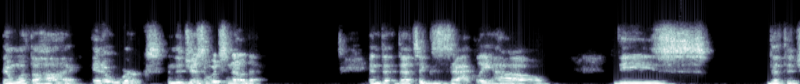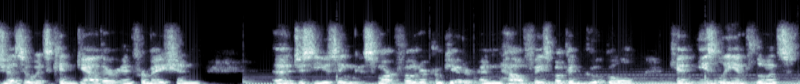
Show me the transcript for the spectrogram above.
They want the high. And it works. And the Jesuits know that. And th- that's exactly how these that the Jesuits can gather information uh, just using smartphone or computer, and how Facebook and Google can easily influence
